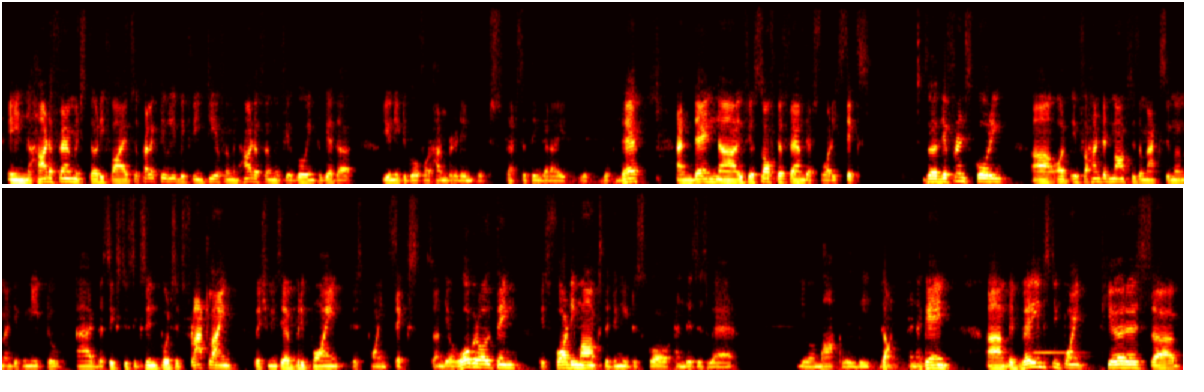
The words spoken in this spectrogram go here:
In hard FM, it's 35. So collectively between TFM and hard FM, if you're going together, you need to go for 100 inputs. That's the thing that I look, look there. And then uh, if you're soft FM, that's 46. So the different scoring, uh, or if 100 marks is the maximum, and if you need to add the 66 inputs, it's flat line, which means every point is 0.6. So and the overall thing is 40 marks that you need to score, and this is where your mark will be done. And again, um, a very interesting point here is uh,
